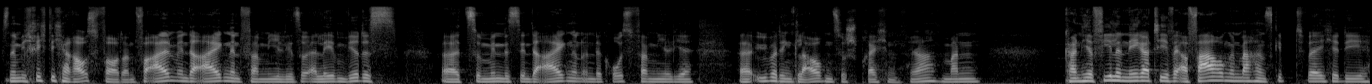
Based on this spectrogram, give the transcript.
Es ist nämlich richtig herausfordernd, vor allem in der eigenen Familie. So erleben wir das äh, zumindest in der eigenen und der Großfamilie, äh, über den Glauben zu sprechen. Ja, man kann hier viele negative Erfahrungen machen. Es gibt welche, die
